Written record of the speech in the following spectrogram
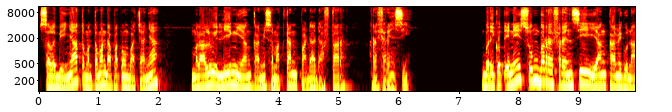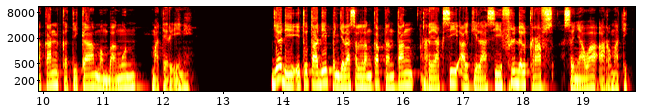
Selebihnya teman-teman dapat membacanya melalui link yang kami sematkan pada daftar referensi. Berikut ini sumber referensi yang kami gunakan ketika membangun materi ini. Jadi itu tadi penjelasan lengkap tentang reaksi alkilasi Friedel-Crafts senyawa aromatik.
